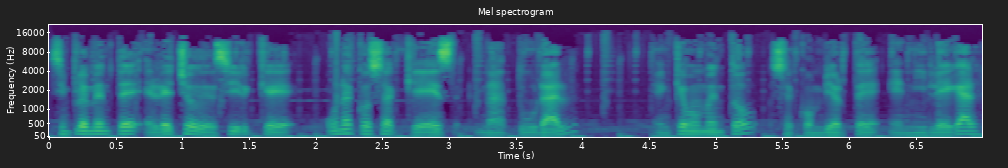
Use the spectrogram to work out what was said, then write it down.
simplemente el hecho de decir que una cosa que es natural, en qué momento se convierte en ilegal.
